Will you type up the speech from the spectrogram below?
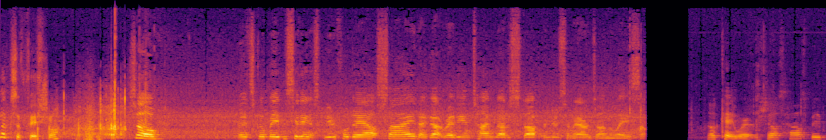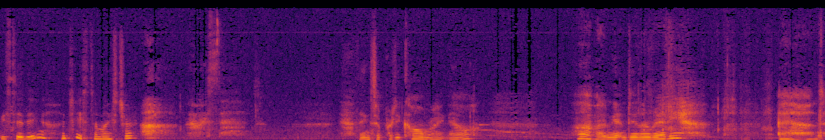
Looks official. So let's go babysitting. It's a beautiful day outside. I got ready in time. Got to stop and do some errands on the way. So. Okay, we're at Michelle's house babysitting. I chased a meister. Who is that? Yeah, things are pretty calm right now. Oh, but I'm getting dinner ready. And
